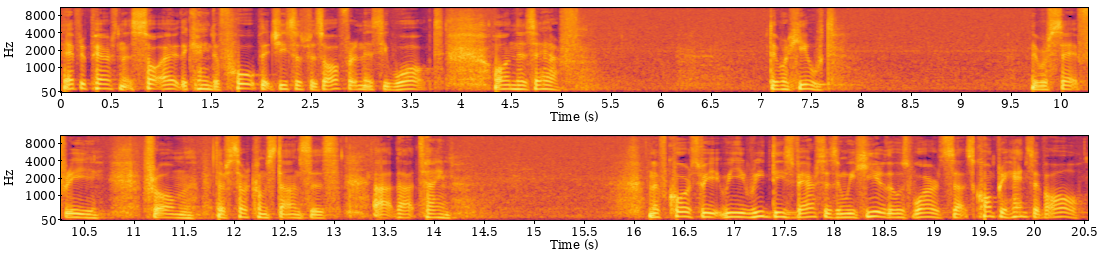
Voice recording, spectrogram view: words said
every person that sought out the kind of hope that Jesus was offering as he walked on this earth, they were healed. They were set free from their circumstances at that time. And of course, we, we read these verses and we hear those words. That's comprehensive all.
